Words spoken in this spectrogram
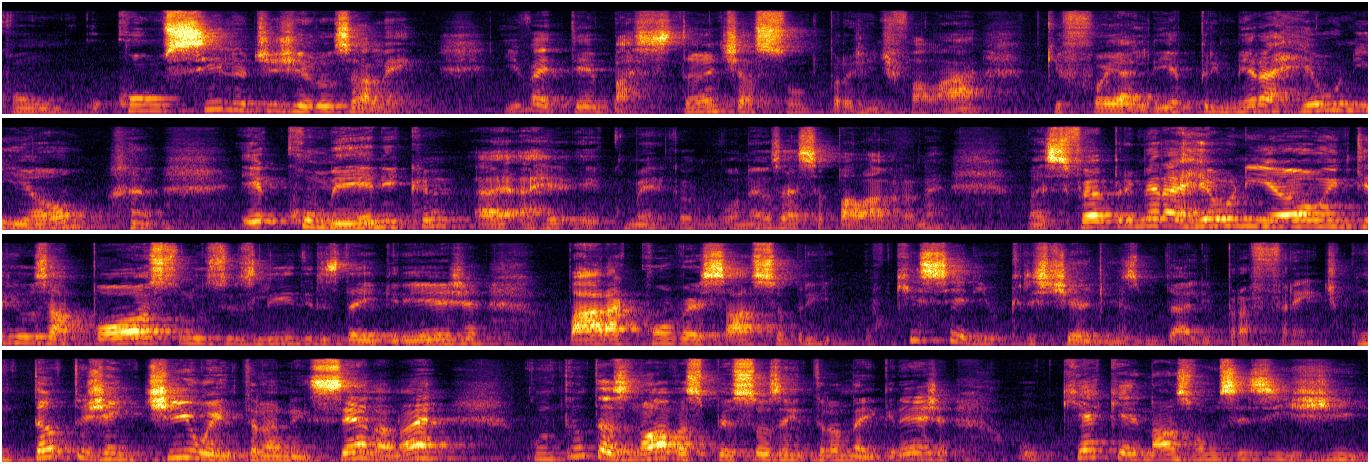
com o Concílio de Jerusalém. E vai ter bastante assunto para a gente falar, porque foi ali a primeira reunião ecumênica, a, a, ecumênica, não vou nem usar essa palavra, né? Mas foi a primeira reunião entre os apóstolos e os líderes da igreja para conversar sobre o que seria o cristianismo dali para frente. Com tanto gentil entrando em cena, não é? Com tantas novas pessoas entrando na igreja, o que é que nós vamos exigir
